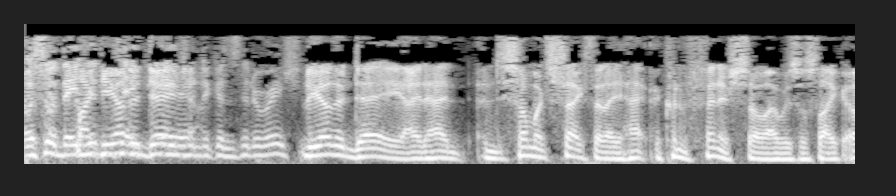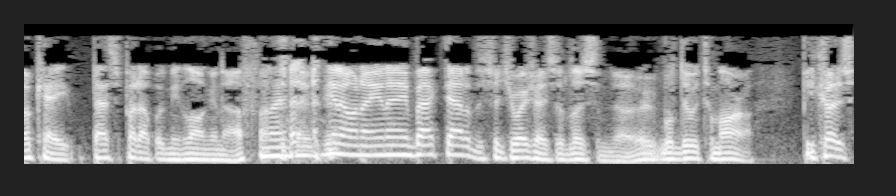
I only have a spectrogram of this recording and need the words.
Oh, so they Like didn't the other take day- age into consideration. the other day, I'd had so much sex that I, ha I couldn't finish, so I was just like, okay, Beth's put up with me long enough. And I, you know, and I, and I backed out of the situation. I said, listen, uh, we'll do it tomorrow. Because,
